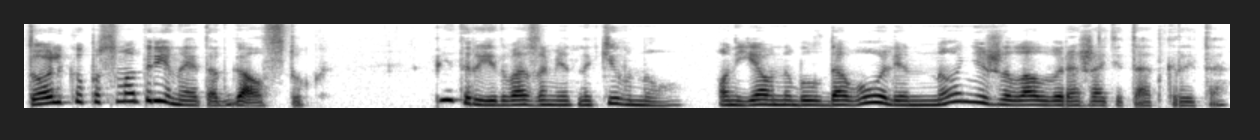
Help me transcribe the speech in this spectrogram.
только посмотри на этот галстук!» Питер едва заметно кивнул. Он явно был доволен, но не желал выражать это открыто.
